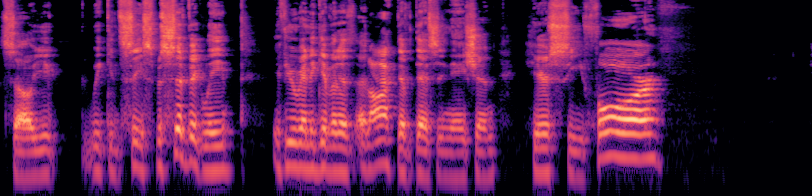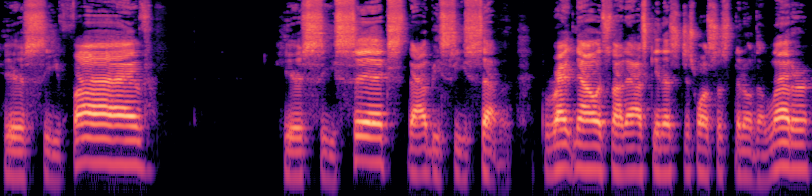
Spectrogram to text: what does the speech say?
So you we can see specifically if you were going to give it a, an octave designation, here's C4, here's C5, Here's C6, that would be C7. But right now it's not asking us, just wants us to know the letter.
